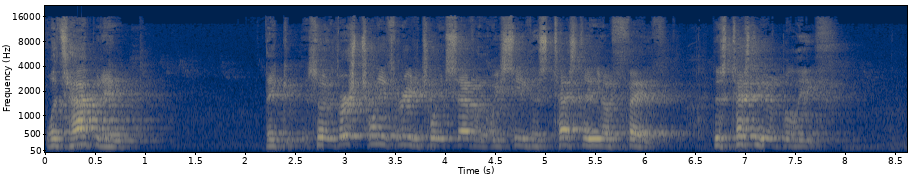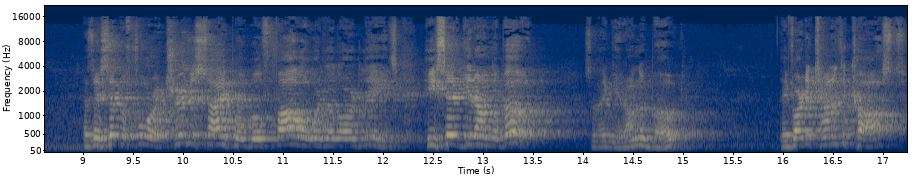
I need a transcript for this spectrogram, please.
what's happening. They, so in verse 23 to 27, we see this testing of faith, this testing of belief. As I said before, a true disciple will follow where the Lord leads. He said, Get on the boat. So they get on the boat. They've already counted the cost.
